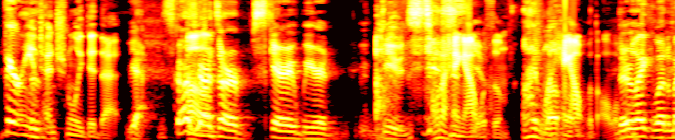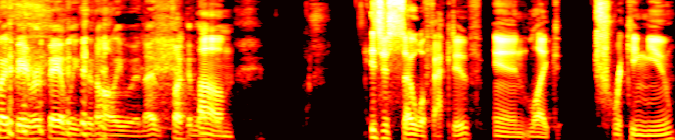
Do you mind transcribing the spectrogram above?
very intentionally did that. yeah Skarsgårds are scary weird dudes I want to hang out Yeah. with them. I want to hang them. out with all of them. they're like one of my favorite families in hollywood i fucking love them. um it's just so effective in like tricking you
